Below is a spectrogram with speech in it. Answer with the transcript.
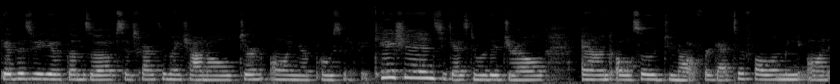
Give this video a thumbs up, subscribe to my channel, turn on your post notifications. You guys know the drill. And also do not forget to follow me on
